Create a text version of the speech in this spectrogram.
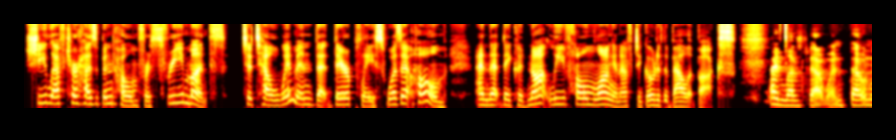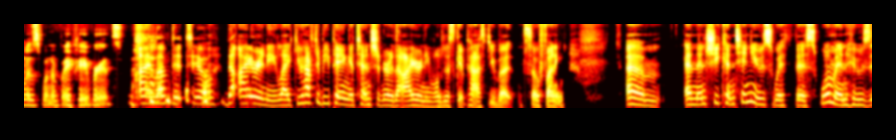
She left her husband home for three months to tell women that their place was at home and that they could not leave home long enough to go to the ballot box. I loved that one. That one was one of my favorites. I loved it too. The irony, like you have to be paying attention or the irony will just get past you, but so funny. Um, and then she continues with this woman who's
